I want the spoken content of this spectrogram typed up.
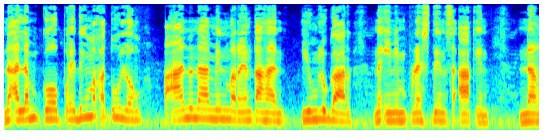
na alam ko pwedeng makatulong paano namin marentahan yung lugar na inimpress din sa akin ng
